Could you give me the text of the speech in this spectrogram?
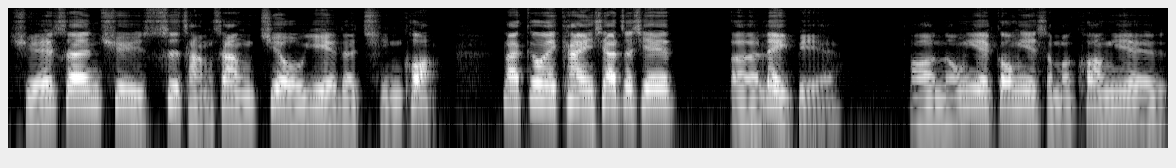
学生去市场上就业的情况。那各位看一下这些呃类别哦，农业、工业、什么矿业。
